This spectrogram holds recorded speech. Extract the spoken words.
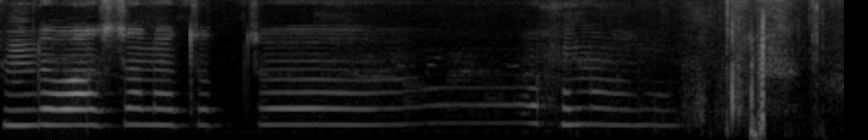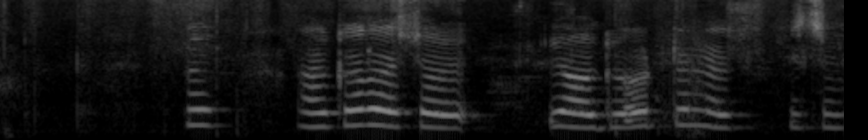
Şimdi Bastoni tuttu. Arkadaşlar ya gördünüz bizim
